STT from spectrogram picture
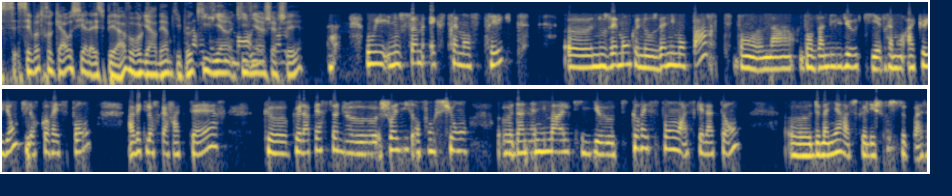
c'est votre cas aussi à la SPA. Vous regardez un petit peu qui vient, qui vient chercher? Oui, nous sommes extrêmement stricts. Euh, nous aimons que nos animaux partent dans un, dans un milieu qui est vraiment accueillant, qui leur correspond, avec leur caractère, que, que la personne euh, choisisse en fonction euh, d'un animal qui, qui, correspond à ce qu'elle attend euh, de manière à ce que les choses se passent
